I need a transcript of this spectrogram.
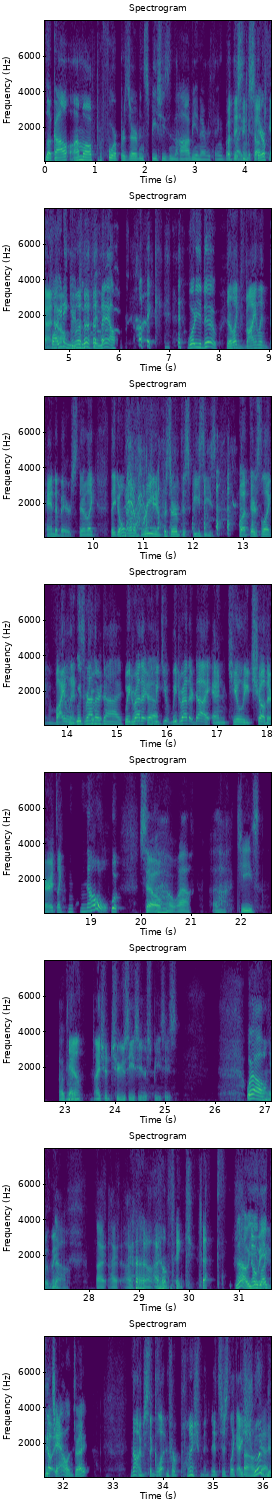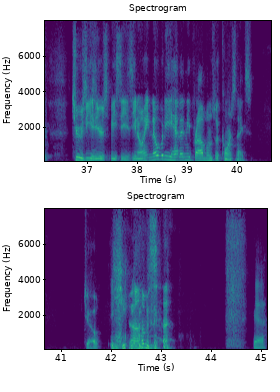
Look, I'll, I'm all for preserving species in the hobby and everything, but, but this like, thing sucks. They're yeah, fighting you tooth and nail. like, what do you do? They're like violent panda bears. They're like they don't want to breed and preserve the species, but there's like violence. We'd rather die. We'd rather yeah. we, we'd rather die and kill each other. It's like no. So oh wow, oh geez, okay. Yeah, I should choose easier species. Well, along with me. no, I, I, I, don't think that. No, you no, like it, the no, challenge, it, right? No, I'm just a glutton for punishment. It's just like I oh, should okay. choose easier species. You know, ain't nobody had any problems with corn snakes. Joe. um, yeah.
